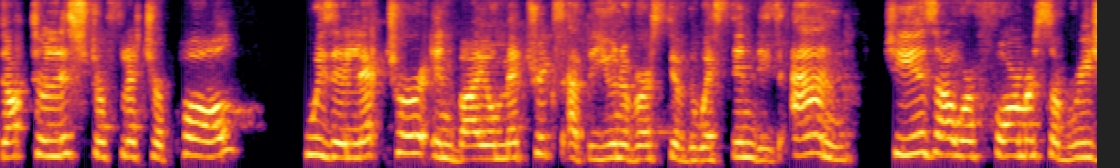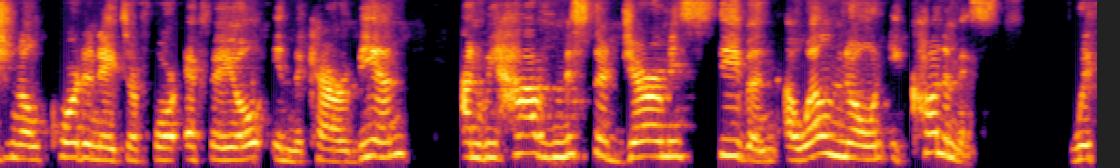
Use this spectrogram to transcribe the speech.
Dr. Lystra Fletcher Paul, who is a lecturer in biometrics at the University of the West Indies. And she is our former sub-regional coordinator for FAO in the Caribbean. And we have Mr. Jeremy Stephen, a well-known economist with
